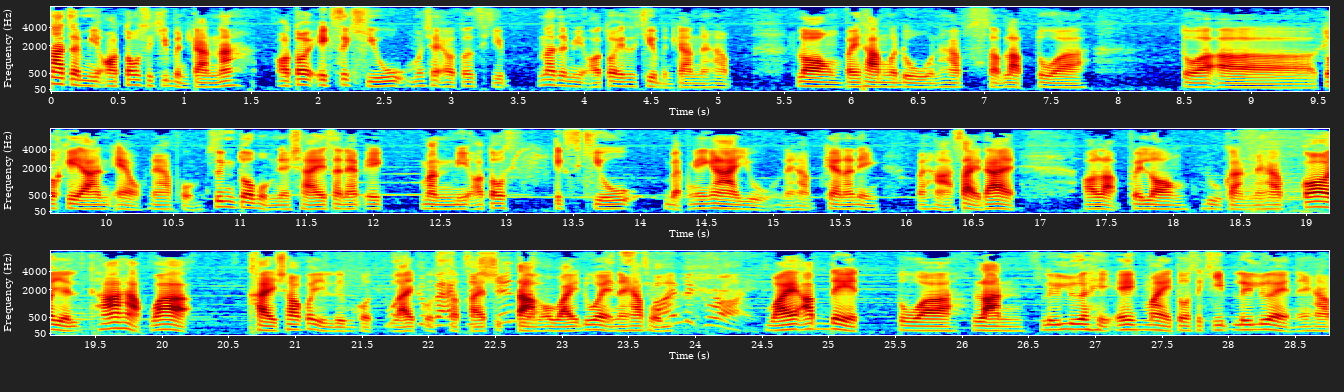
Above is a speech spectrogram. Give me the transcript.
น่าจะมี Auto Script เหมือนกันนะ Auto Execute ไม่ใช่ Auto Script น่าจะมี Auto Execute เหมือนกันนะครับ ลองไปทำกันดูนะครับสำหรับตัว ตัวเอ่อตัว KRNL นะครับผม ซึ่งตัวผมเนี่ยใช้ Snap X มันมี Auto Execute แบบง่ายๆอยู่นะครับ แค่นั้นเองไปหาใส่ได้ เอาล่ะไปลองดูกันนะครับ ก็อย่าถ้าหากว่าใครชอบก็อย่าลืมกดไลค์กด subscribe ติดตามเอาไว้ด้วยนะครับผม ไว้อัปเดตตัวรันเรื่อยๆ เอ้ยไม่ตัวสคริปต์เรื่อยๆนะครับ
